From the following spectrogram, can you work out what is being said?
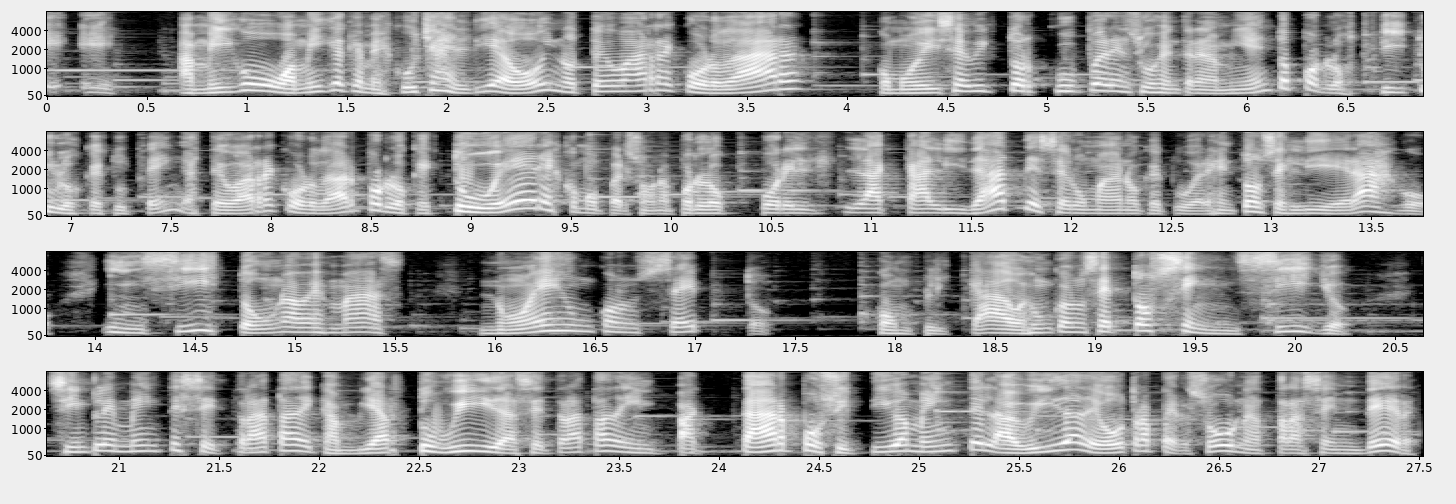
eh, eh, amigo o amiga que me escuchas el día de hoy, no te va a recordar, como dice Víctor Cooper en sus entrenamientos, por los títulos que tú tengas, te va a recordar por lo que tú eres como persona, por, lo, por la calidad de ser humano que tú eres. Entonces, liderazgo, insisto una vez más, no es un concepto complicado, es un concepto sencillo. Simplemente se trata de cambiar tu vida, se trata de impactar positivamente la vida de otra persona, trascender,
